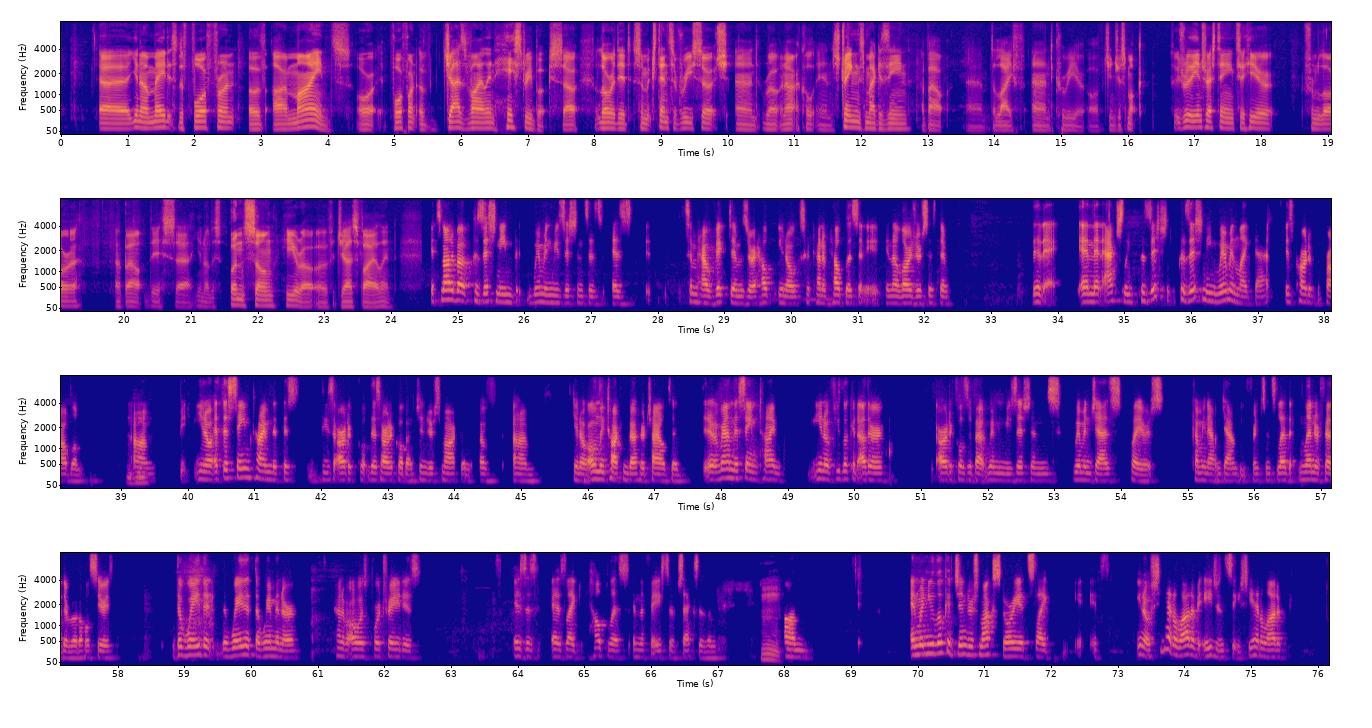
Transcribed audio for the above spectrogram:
uh, you know, made it to the forefront of our minds or forefront of jazz violin history books. So Laura did some extensive research and wrote an article in Strings magazine about um, the life and career of Ginger Smock. So it was really interesting to hear from Laura about this, uh, you know, this unsung hero of jazz violin. It's not about positioning women musicians as as somehow victims or help, you know, kind of helpless in, in a larger system. That and that actually position positioning women like that is part of the problem. Mm-hmm. Um, you know, at the same time that this these article this article about Ginger Smock of, of um, you know only talking about her childhood around the same time, you know, if you look at other articles about women musicians, women jazz players coming out in downbeat, for instance, Leonard Feather wrote a whole series. The way that the way that the women are kind of always portrayed is is as, as like helpless in the face of sexism. Mm. Um, and when you look at Ginger Smock's story, it's like it's you know she had a lot of agency. She had a lot of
